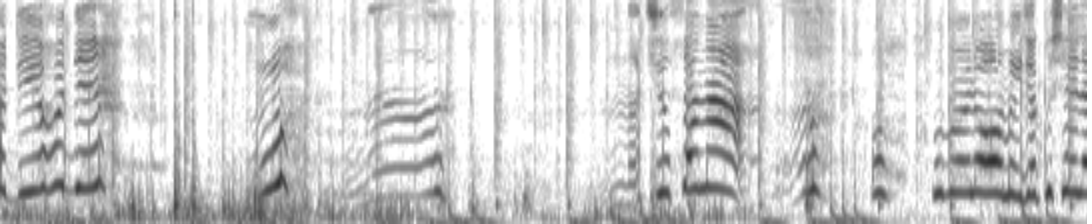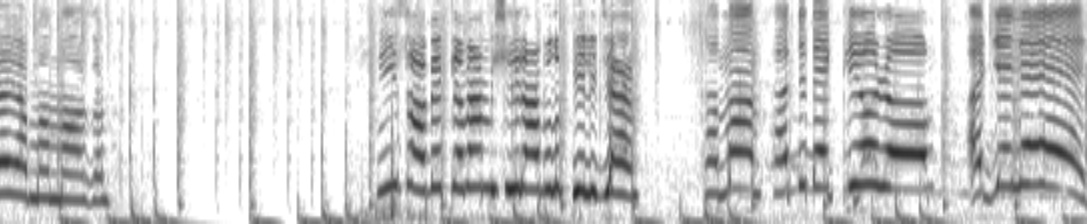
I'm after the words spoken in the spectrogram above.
Hadi hadi. Uf. Açılsana. Oh, bu böyle olmayacak. Bir şeyler yapmam lazım. Nisa bekle ben bir şeyler bulup geleceğim. Tamam hadi bekliyorum. Acele et.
